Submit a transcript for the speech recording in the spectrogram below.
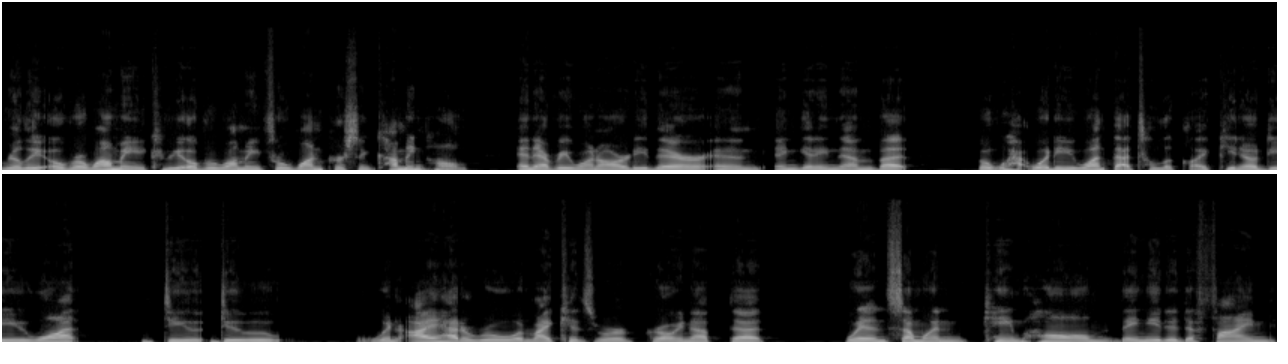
really overwhelming. It can be overwhelming for one person coming home and everyone already there and and getting them, but but what do you want that to look like? You know, do you want do do when I had a rule when my kids were growing up that when someone came home, they needed to find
